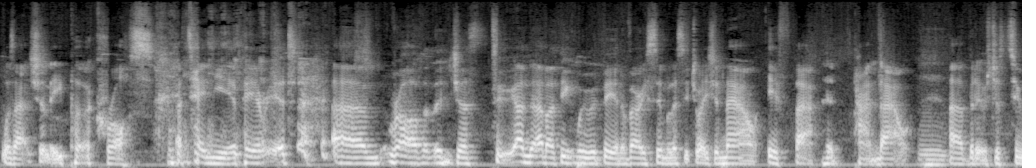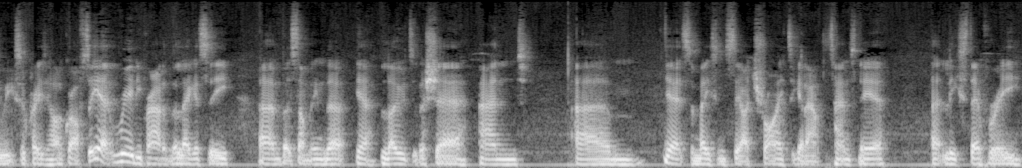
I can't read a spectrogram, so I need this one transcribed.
was actually put across a 10 year period um, rather than just two and, and i think we would be in a very similar situation now if that had panned out. Uh, but it was just two weeks of crazy hard graft. So yeah really proud of the legacy um, but something that yeah loads of us share. And um, yeah it's amazing to see. I try to get out to tanzania at least every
